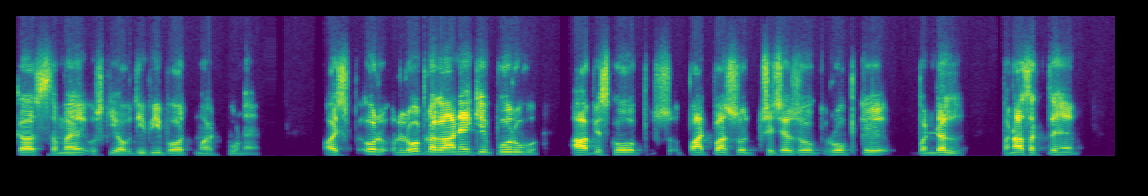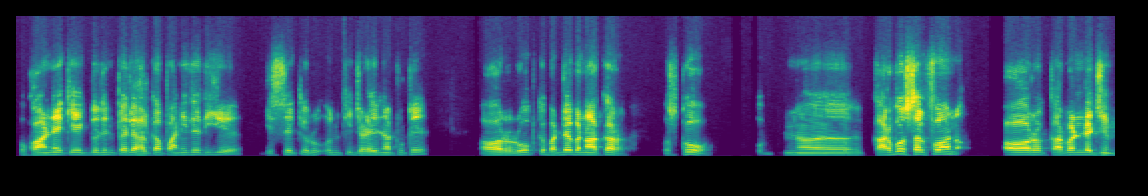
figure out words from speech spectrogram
का समय, उसकी अवधि भी बहुत महत्वपूर्ण है। और इस, और रोप लगाने के पूर्व आप इसको पाँच पाँच सौ, छः छः सौ रोप के बंडल बना सकते हैं। उखाड़ने के एक दो दिन पहले हल्का पानी दे दीजिए, जिससे कि उनकी जड़ें ना टूटे। और रोप के बंडल बनाकर उसको कार्बोसल्फोन और कार्बनडेजिम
